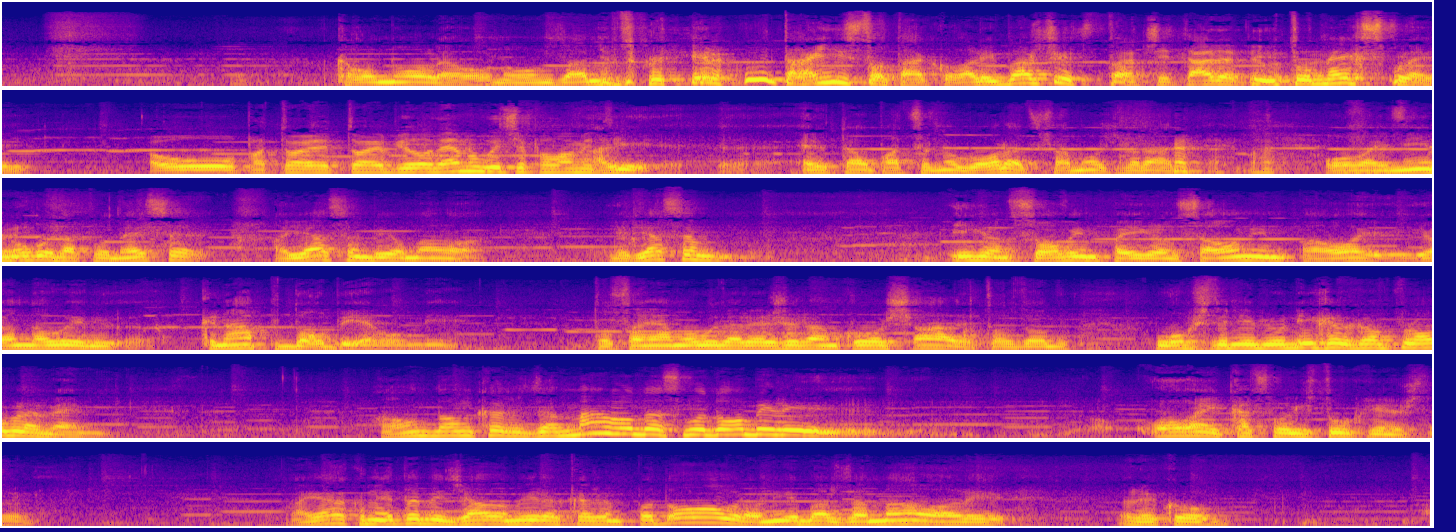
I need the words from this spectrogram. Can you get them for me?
kao nole on, ovom zadnjem turniru, da isto tako, ali baš isto. Znači, tada je bilo... I to max play. U, pa to je, to je bilo nemoguće polomiti. Ali, evo tamo, pa Crnogorac, šta može da radi? ovaj, nije mogo da podnese, a ja sam bio malo, jer ja sam igram s ovim, pa igram sa onim, pa ovaj, i onda uvijek knap dobijemo mi. To sam ja mogu da režiram ko šale, to dob... uopšte nije bio nikakav problem meni. A onda on kaže, za malo da smo dobili ovaj, kad smo istukli nešto. A ja ako ne da mi đavo mira, kažem, pa dobro, nije baš za malo, ali rekao,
